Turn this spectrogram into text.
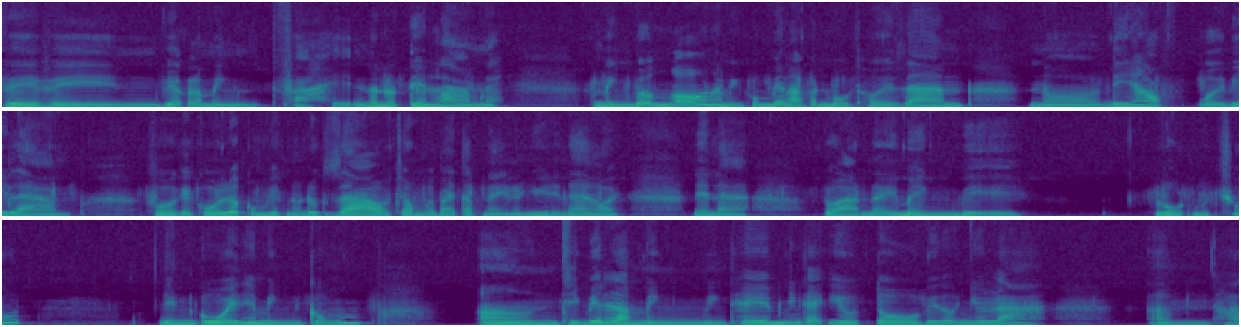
về về việc là mình phải lần đầu tiên làm này mình bỡ ngỡ này mình không biết là phân bổ thời gian nó đi học với đi làm với cái khối lượng công việc nó được giao trong cái bài tập này nó như thế nào ấy. Nên là đoán đấy mình bị lột một chút. Đến cuối thì mình cũng um, chỉ biết là mình mình thêm những cái yếu tố ví dụ như là um, họa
